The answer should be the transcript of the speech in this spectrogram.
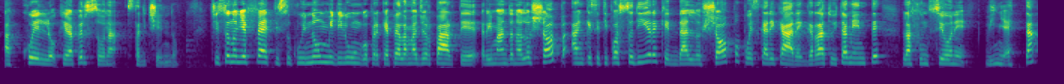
a quello che la persona sta dicendo. Ci sono gli effetti su cui non mi dilungo perché per la maggior parte rimandano allo shop, anche se ti posso dire che dallo shop puoi scaricare gratuitamente la funzione vignetta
